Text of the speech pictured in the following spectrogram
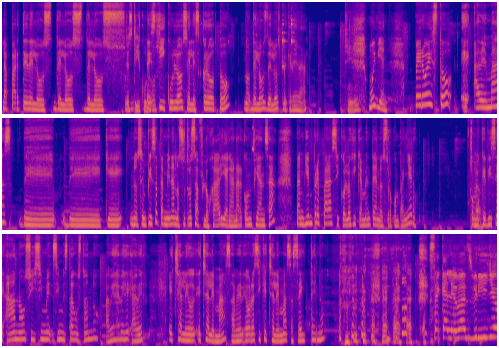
la parte de los, de los, de los testículos, testículos el escroto, no, de los, de los, me quedé, ¿verdad? Muy bien. Pero esto, eh, además de, que nos empieza también a nosotros a aflojar y a ganar confianza, también prepara psicológicamente a nuestro compañero. Como que dice, ah, no, sí, sí me, sí me está gustando. A ver, a ver, a ver, échale, échale más. A ver, ahora sí que échale más aceite, ¿no? Sácale más brillo,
